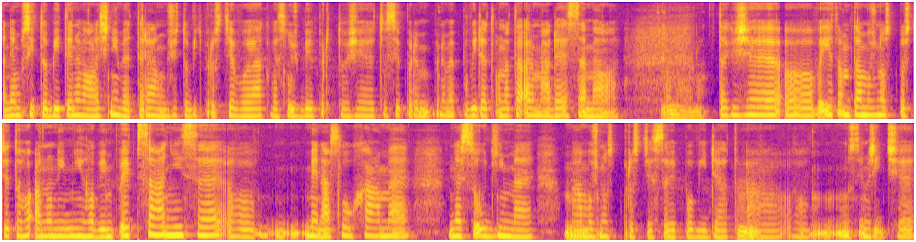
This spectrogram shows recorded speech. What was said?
A nemusí to být ten válečný veterán, může to být prostě voják ve službě, protože to si budeme povídat, ona ta armáda je semele. Ano, ano. Takže eh, je tam ta možnost prostě toho anonymního vypsání se, eh, my nasloucháme, nesoudíme, má hmm. možnost prostě se vypovídat hmm. a eh, musím říct, že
